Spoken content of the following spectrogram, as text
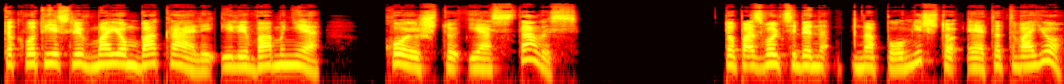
Так вот, если в моем бокале или во мне кое-что и осталось, то позволь тебе напомнить, что это твое.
